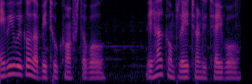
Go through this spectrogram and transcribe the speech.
Maybe we got a bit too comfortable. They had completely turned the table.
